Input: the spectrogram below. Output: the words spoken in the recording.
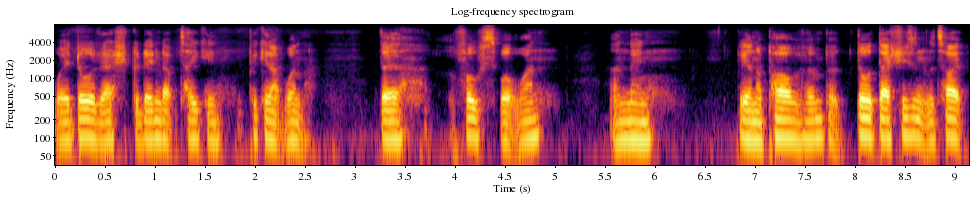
where DoorDash could end up taking, picking up one, the full spot one, and then be on a par with them. But DoorDash isn't the type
